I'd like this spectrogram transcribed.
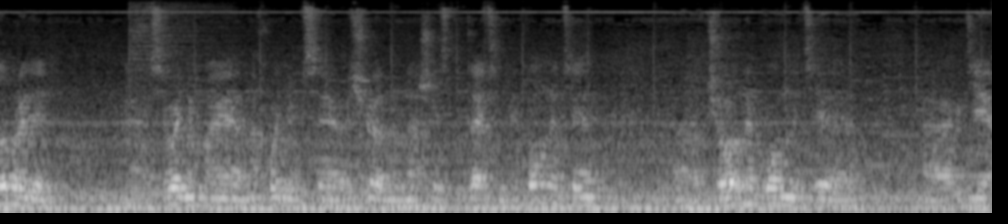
Добрый день. Сегодня мы находимся в еще одной нашей испытательной комнате, в черной комнате, где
